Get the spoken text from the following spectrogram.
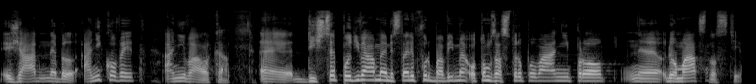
žádný nebyl ani covid, ani válka. Eh, Když se podíváme, my se tady furt bavíme o tom zastropování pro eh, domácnosti.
